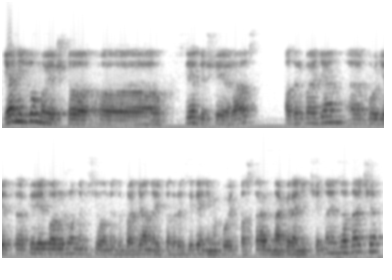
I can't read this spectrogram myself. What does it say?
Я не думаю, что э, в следующий раз Азербайджан э, будет э, перед вооруженными силами Азербайджана и подразделениями будет поставлена ограниченная задача.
